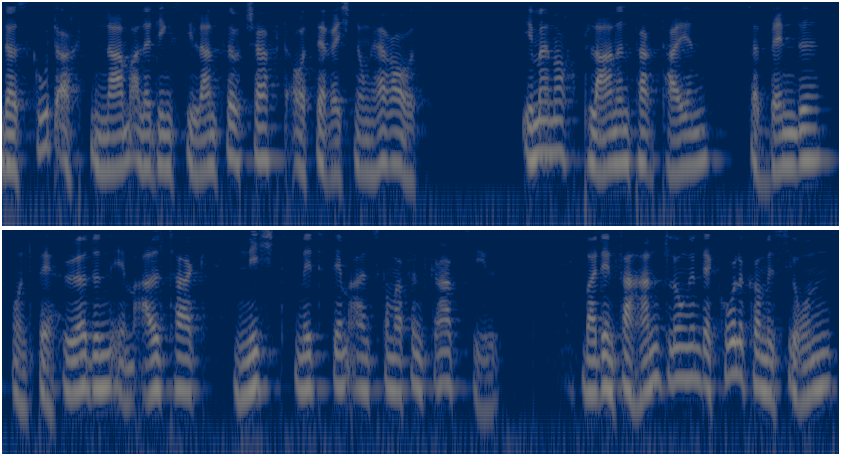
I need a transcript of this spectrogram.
Das Gutachten nahm allerdings die Landwirtschaft aus der Rechnung heraus. Immer noch planen Parteien, Verbände und Behörden im Alltag nicht mit dem 1,5 Grad Ziel. Bei den Verhandlungen der Kohlekommissionen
